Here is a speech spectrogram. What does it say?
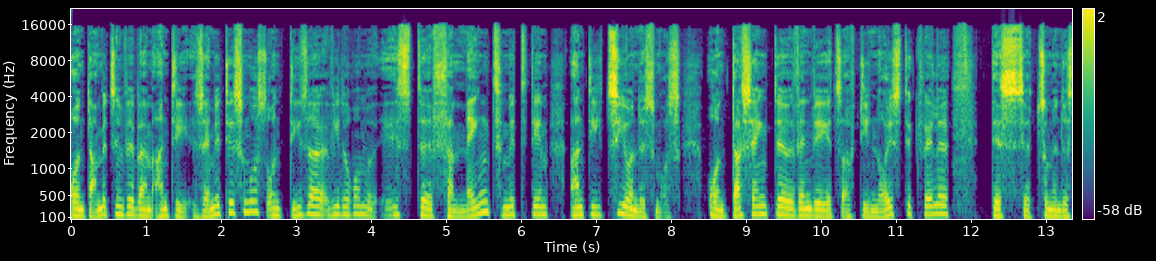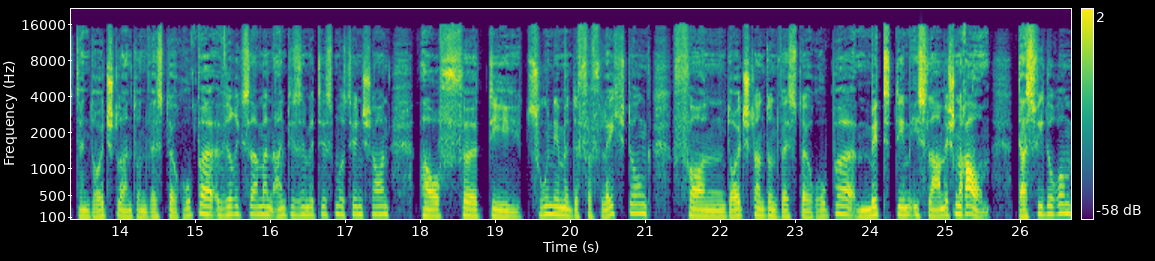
Und damit sind wir beim Antisemitismus und dieser wiederum ist äh, vermengt mit dem Antizionismus. Und das hängt, äh, wenn wir jetzt auf die neueste Quelle des äh, zumindest in Deutschland und Westeuropa wirksamen Antisemitismus hinschauen, auf äh, die zunehmende Verflechtung von Deutschland und Westeuropa mit dem islamischen Raum. Das wiederum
